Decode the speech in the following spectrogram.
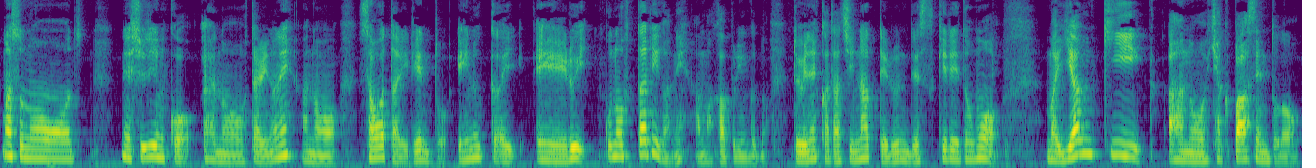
まあ、その、ね、主人公、あの、二人のね、あの、沢渡蓮と N 海、えー、ルイ、この二人がね、あまあ、カップリングの、というね、形になってるんですけれども、まあ、ヤンキー、あの、100%の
